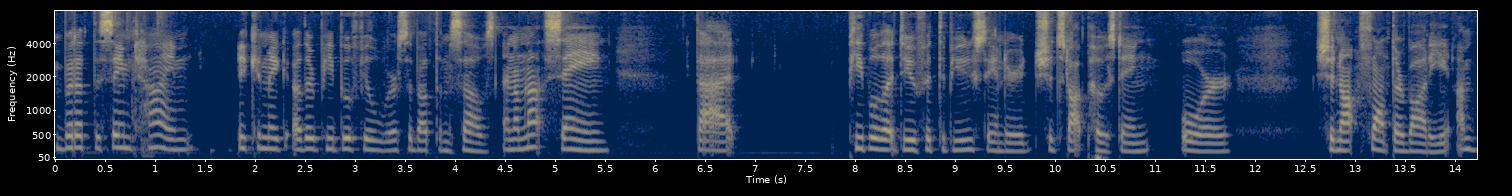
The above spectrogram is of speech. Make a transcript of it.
But at the same time, it can make other people feel worse about themselves. And I'm not saying that people that do fit the beauty standard should stop posting or should not flaunt their body. I'm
